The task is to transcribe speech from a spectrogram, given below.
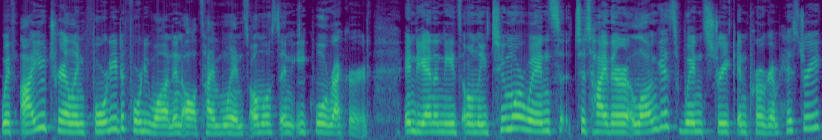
with IU trailing 40 to 41 in all-time wins, almost an equal record. Indiana needs only two more wins to tie their longest win streak in program history,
